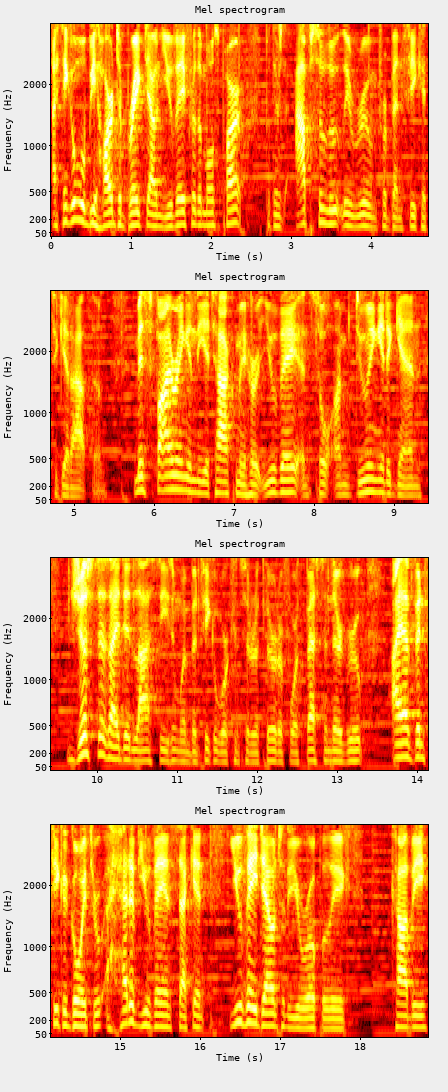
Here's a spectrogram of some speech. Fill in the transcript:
I think it will be hard to break down Juve for the most part, but there's absolutely room for Benfica to get at them. Misfiring in the attack may hurt Juve, and so I'm doing it again, just as I did last season when Benfica were considered third or fourth best in their group. I have Benfica going through ahead of Juve in second, Juve down to the Europa League. Kabi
